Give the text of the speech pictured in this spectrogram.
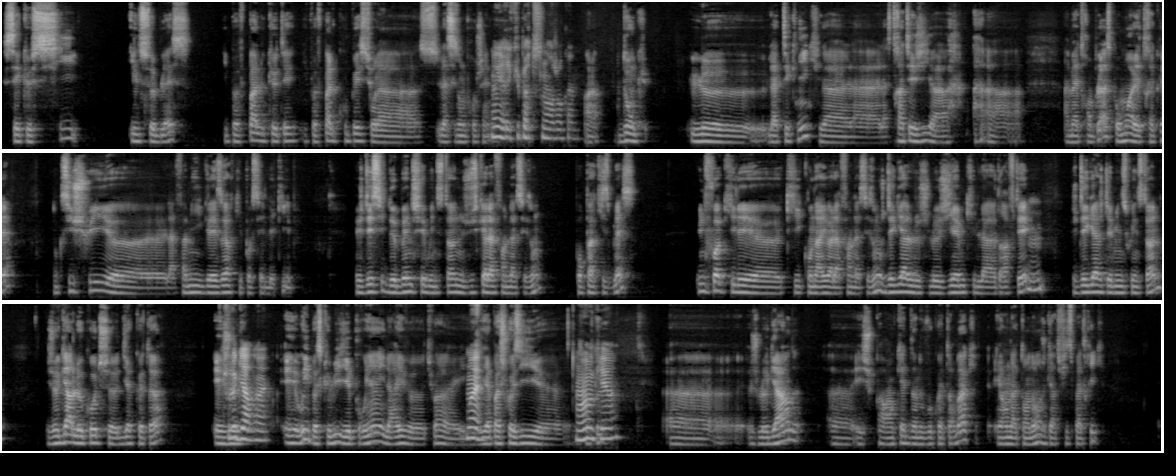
c'est que si il se blesse, ils peuvent pas le cutter, ils peuvent pas le couper sur la, la saison prochaine. Oui, il récupère tout son argent quand même. Voilà. Donc, le, la technique, la, la, stratégie à, à, à, mettre en place, pour moi, elle est très claire. Donc, si je suis euh, la famille Glazer qui possède l'équipe, et je décide de bencher Winston jusqu'à la fin de la saison, pour pas qu'il se blesse, une fois qu'il est euh, qu'on arrive à la fin de la saison, je dégage le, JM qui l'a drafté, mm. je dégage James Winston, je garde le coach euh, Dirk Cutter. Et je, le garde, ouais. Et oui, parce que lui, il est pour rien, il arrive, euh, tu vois, il n'a pas choisi. je le garde et je pars en quête d'un nouveau quarterback. Et en attendant, je garde Fitzpatrick.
